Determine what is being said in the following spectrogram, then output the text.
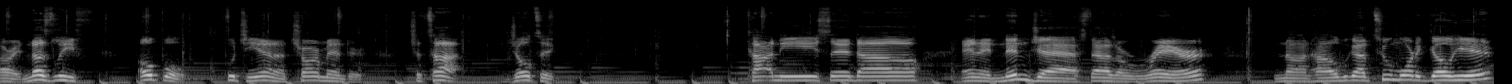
All right, Nuzleaf, Opal, Poochyena, Charmander, Chatot, Joltik, Cottonee, Sandile, and a Ninjask. That is a rare non-holo. We got two more to go here.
